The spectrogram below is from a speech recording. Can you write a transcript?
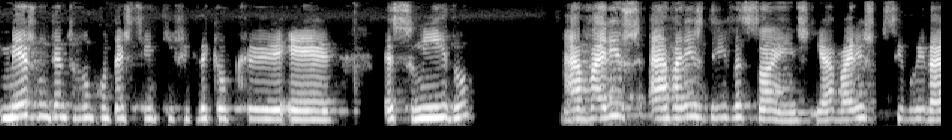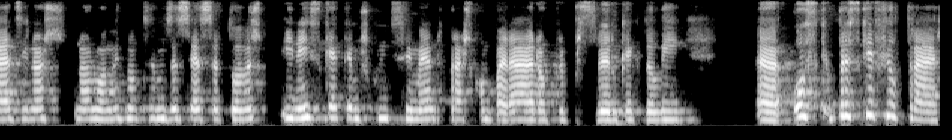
mesmo dentro de um contexto científico daquilo que é assumido, há, vários, há várias derivações e há várias possibilidades e nós normalmente não temos acesso a todas e nem sequer temos conhecimento para as comparar ou para perceber o que é que dali, uh, ou se, para sequer filtrar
